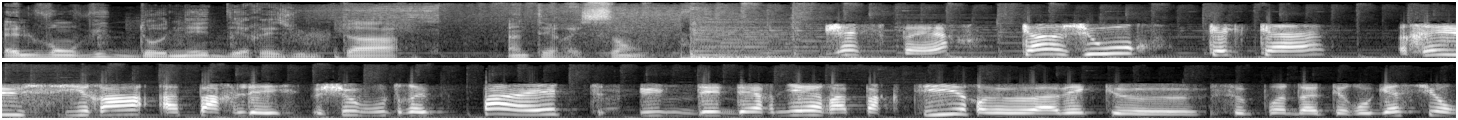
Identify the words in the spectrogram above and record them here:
Elles vont vite donner des résultats intéressants. J'espère qu'un jour, quelqu'un réussira à parler. Je voudrais pas être une des dernières à partir euh, avec euh, ce point d'interrogation.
